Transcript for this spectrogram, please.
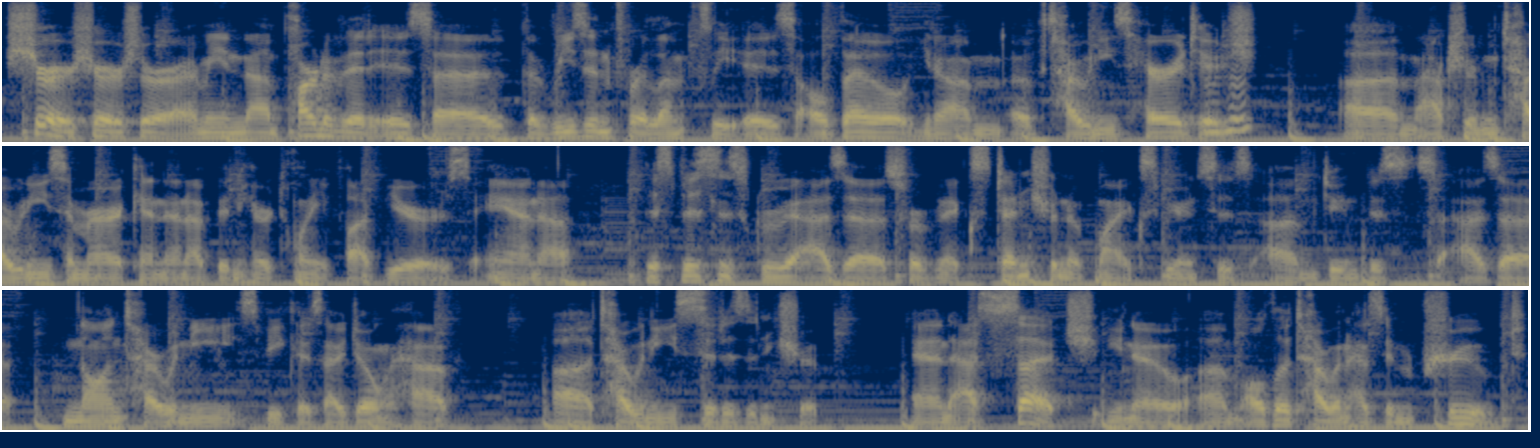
Sure, sure, sure. I mean, uh, part of it is uh, the reason for 11 Fleet is although you know I'm of Taiwanese heritage, mm-hmm. um, actually I'm Taiwanese American, and I've been here 25 years. And uh, this business grew as a sort of an extension of my experiences um, doing business as a non-Taiwanese because I don't have uh, Taiwanese citizenship. And as such, you know, um, although Taiwan has improved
